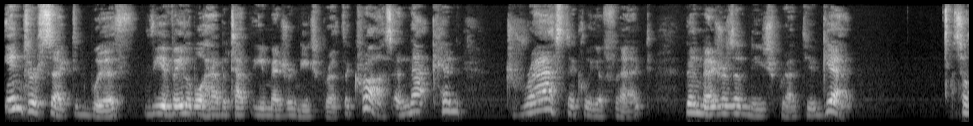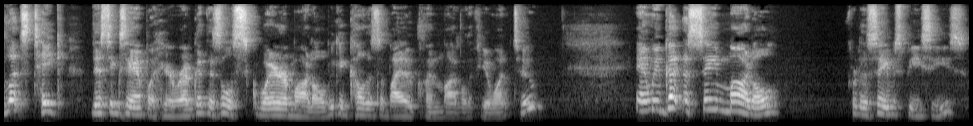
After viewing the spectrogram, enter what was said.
intersected with the available habitat that you measure niche breadth across. And that can drastically affect the measures of niche breadth you get. So let's take this example here where I've got this little square model. We can call this a bioclim model if you want to. And we've got the same model for the same species.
